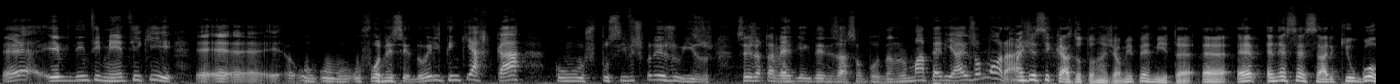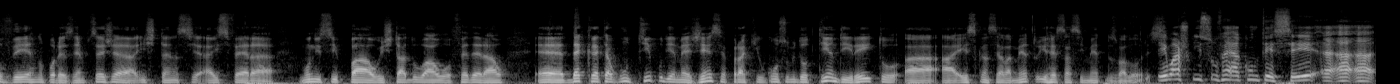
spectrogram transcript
é evidentemente que o, o- o fornecedor ele tem que arcar com os possíveis prejuízos, seja através de indenização por danos materiais ou morais. Mas nesse caso, doutor Rangel, me permita, é, é- é necessário que o governo, por exemplo, seja a instância, a esfera municipal, estadual ou federal, é, decrete algum tipo de emergência para que o consumidor tenha direito a, a esse cancelamento e ressarcimento dos valores? Eu acho que isso vai acontecer a, a- a-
